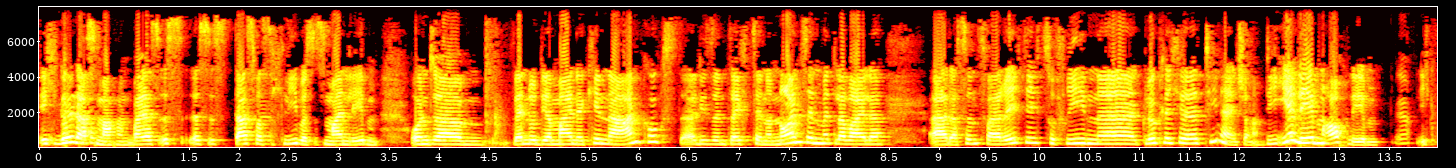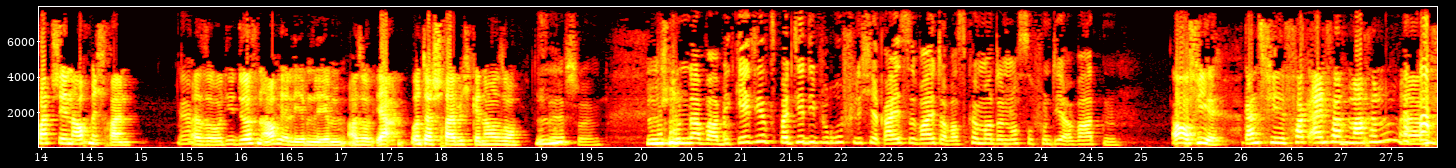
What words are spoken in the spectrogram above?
ich will das machen, weil das ist, das ist das, was ich liebe, es ist mein Leben. Und ähm, wenn du dir meine Kinder anguckst, äh, die sind 16 und 19 mittlerweile, äh, das sind zwei richtig zufriedene, glückliche Teenager, die ihr Leben auch leben. Ja. Ich quatsch denen auch nicht rein. Ja. Also die dürfen auch ihr Leben leben. Also ja, unterschreibe ich genauso. Mhm. Sehr schön. Wunderbar. Wie geht jetzt bei dir die berufliche Reise weiter? Was können wir denn noch so von dir erwarten? Oh, viel. Ganz viel Fuck einfach machen. Ähm.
